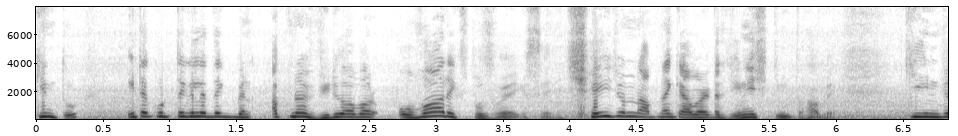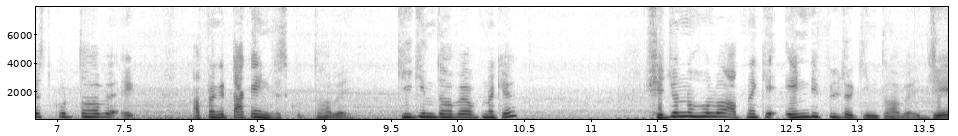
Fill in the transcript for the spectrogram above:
কিন্তু এটা করতে গেলে দেখবেন আপনার ভিডিও আবার ওভার এক্সপোজ হয়ে গেছে। সেই জন্য আপনাকে আবার একটা জিনিস কিনতে হবে। কি ইনভেস্ট করতে হবে? আপনাকে টাকা ইনভেস্ট করতে হবে। কি কিনতে হবে আপনাকে? সেজন্য হলো আপনাকে এনডি ফিল্টার কিনতে হবে। যে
